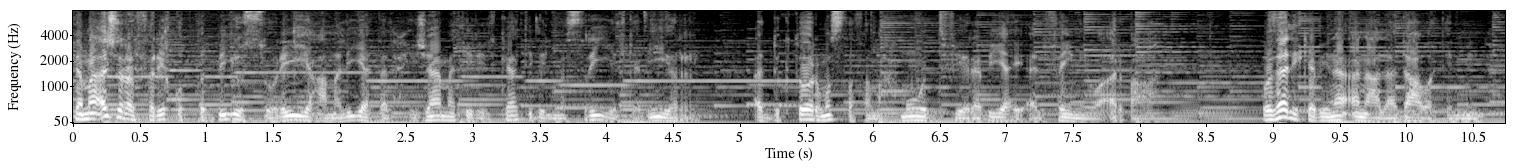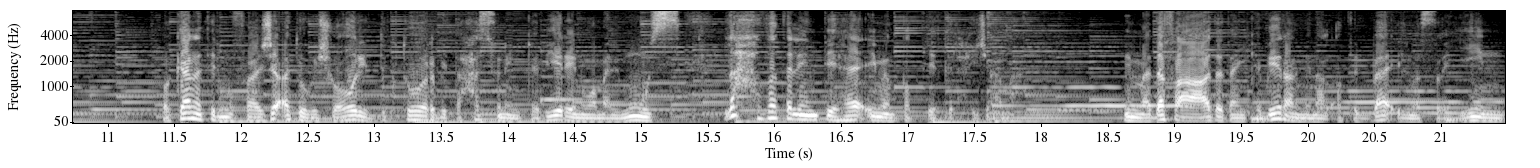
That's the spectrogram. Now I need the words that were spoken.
كما أجرى الفريق الطبي السوري عملية الحجامة للكاتب المصري الكبير الدكتور مصطفى محمود في ربيع 2004 وذلك بناء على دعوة منه. وكانت المفاجأة بشعور الدكتور بتحسن كبير وملموس لحظة الانتهاء من تطبيق الحجامة. مما دفع عددا كبيرا من الأطباء المصريين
